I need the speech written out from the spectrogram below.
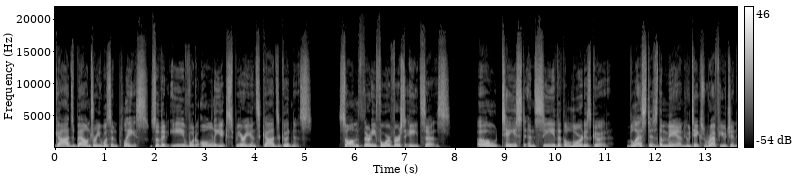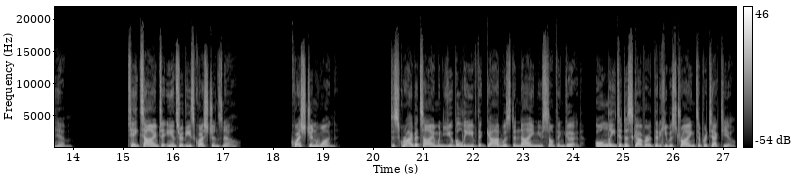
God's boundary was in place so that Eve would only experience God's goodness. Psalm 34, verse 8 says, Oh, taste and see that the Lord is good. Blessed is the man who takes refuge in him. Take time to answer these questions now. Question 1 Describe a time when you believed that God was denying you something good, only to discover that he was trying to protect you.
